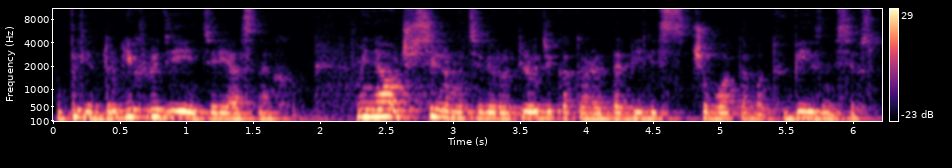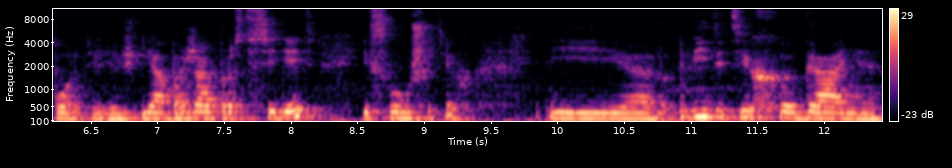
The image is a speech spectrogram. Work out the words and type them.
блин, других людей интересных. Меня очень сильно мотивируют люди, которые добились чего-то вот в бизнесе, в спорте. Или я обожаю просто сидеть и слушать их и видеть их грани,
